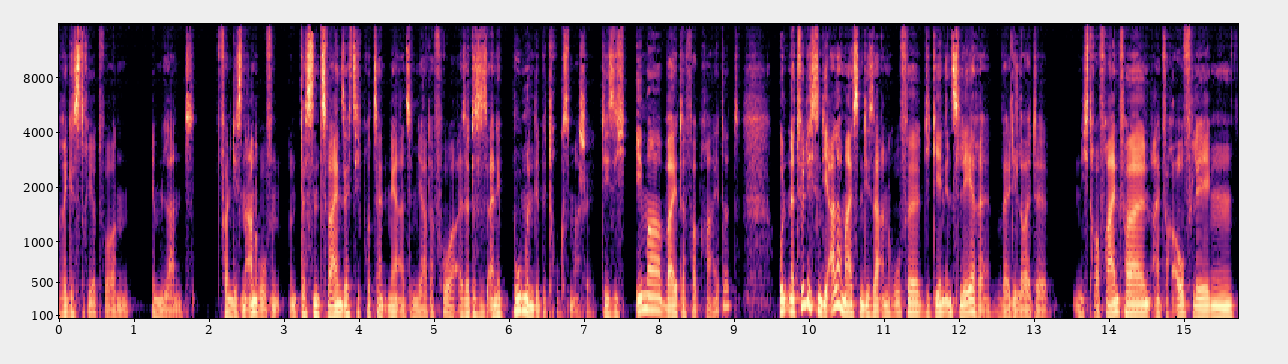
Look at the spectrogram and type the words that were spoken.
registriert worden im Land von diesen Anrufen. Und das sind 62 Prozent mehr als im Jahr davor. Also das ist eine boomende Betrugsmasche, die sich immer weiter verbreitet. Und natürlich sind die allermeisten dieser Anrufe, die gehen ins Leere, weil die Leute nicht drauf reinfallen, einfach auflegen.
